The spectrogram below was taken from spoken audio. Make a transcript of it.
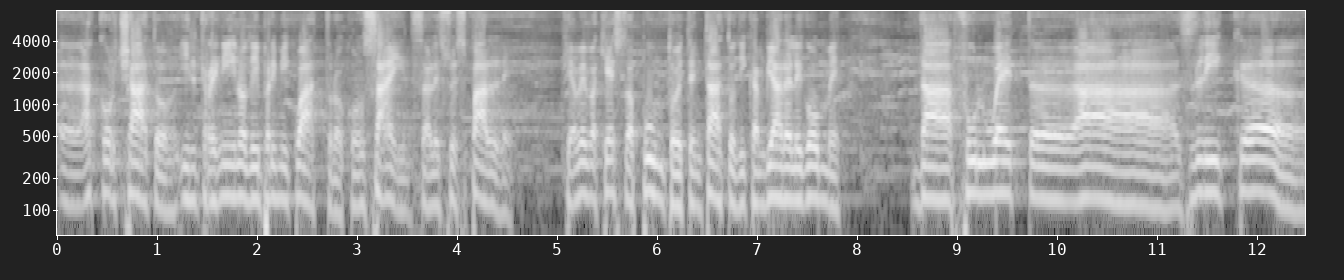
eh, accorciato il trenino dei primi quattro con Sainz alle sue spalle che aveva chiesto appunto e tentato di cambiare le gomme da full wet eh, a slick eh,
